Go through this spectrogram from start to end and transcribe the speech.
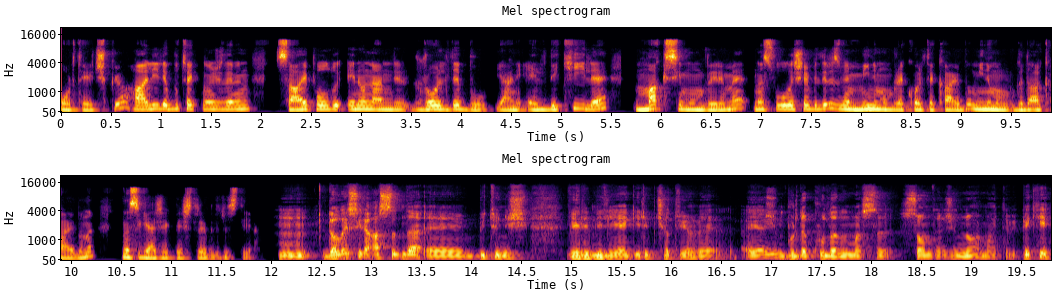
ortaya çıkıyor. Haliyle bu teknolojilerin sahip olduğu en önemli rol de bu. Yani eldekiyle maksimum verime nasıl ulaşabiliriz ve minimum rekolte kaybı, minimum gıda kaybını nasıl gerçekleştirebiliriz diye. Dolayısıyla aslında e, bütün iş verimliliğe gelip çatıyor ve AI'ın burada kullanılması son derece normal tabii. Peki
